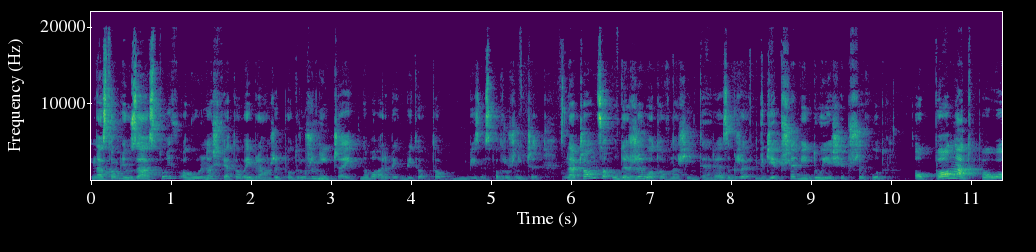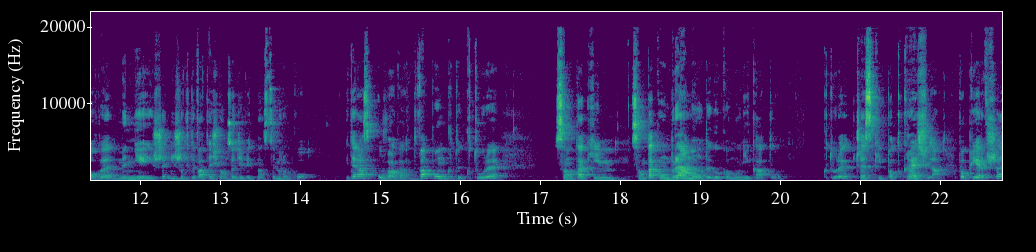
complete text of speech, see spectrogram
nastąpił zastój w ogólnoświatowej branży podróżniczej, no bo Airbnb to, to biznes podróżniczy. Znacząco uderzyło to w nasz interes, że, gdzie przewiduje się przychód o ponad połowę mniejszy niż w 2019 roku. I teraz uwaga, dwa punkty, które są, takim, są taką bramą tego komunikatu, które czeski podkreśla. Po pierwsze,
